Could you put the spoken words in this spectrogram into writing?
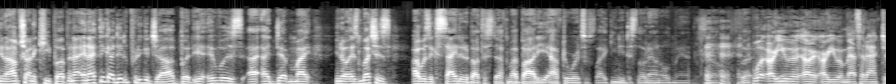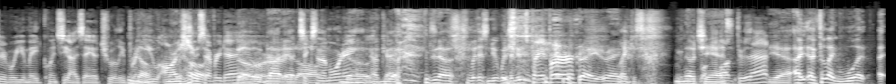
you know, I'm trying to keep up, and I, and I think I did a pretty good job. But it, it was, I, I did my, you know, as much as I was excited about the stuff, my body afterwards was like, "You need to slow down, old man." So, but, What are you? Are, are you a method actor where you made Quincy Isaiah truly bring No, you orange no, juice every day? no, or not at six all. in the morning? No, okay. with his new with the newspaper. right, right. Like no chance. Walk through that. Yeah, I, I feel like what I,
